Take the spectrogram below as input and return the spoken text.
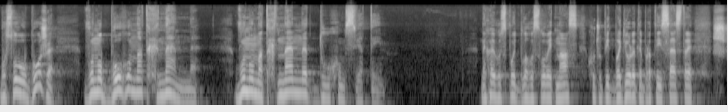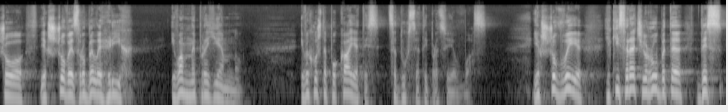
Бо Слово Боже, воно богонатхненне, воно натхненне Духом Святим. Нехай Господь благословить нас, хочу підбадьорити, брати і сестри, що якщо ви зробили гріх і вам неприємно, і ви хочете покаятись, це Дух Святий працює в вас. Якщо ви якісь речі робите десь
